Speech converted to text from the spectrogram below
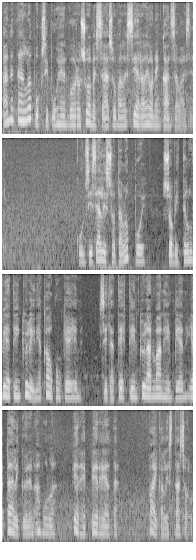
Annetaan lopuksi puheenvuoro Suomessa asuvalle Sierra Leonen kansalaiselle. Kun sisällissota loppui, sovittelu vietiin kyliin ja kaupunkeihin. Sitä tehtiin kylän vanhimpien ja päälliköiden avulla perhe perheeltä paikallistasolla.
